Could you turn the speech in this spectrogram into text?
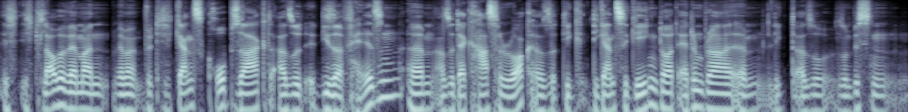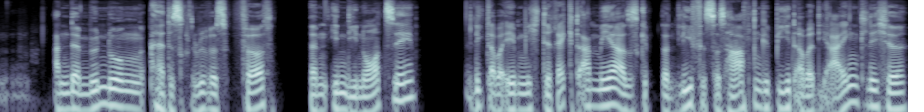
Ich, ich glaube, wenn man wenn man wirklich ganz grob sagt, also dieser Felsen, ähm, also der Castle Rock, also die die ganze Gegend dort Edinburgh ähm, liegt also so ein bisschen an der Mündung äh, des Rivers Firth ähm, in die Nordsee, liegt aber eben nicht direkt am Meer. Also es gibt dann Leith ist das Hafengebiet, aber die eigentliche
